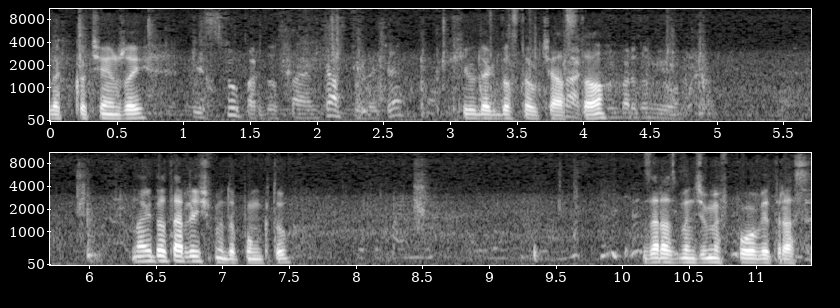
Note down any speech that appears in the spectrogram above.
lekko ciężej. Jest super, dostałem ciasto, wiecie? Hildek dostał ciasto. Tak, mi bardzo miło. No i dotarliśmy do punktu. Zaraz będziemy w połowie trasy.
